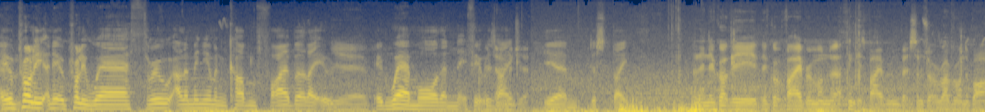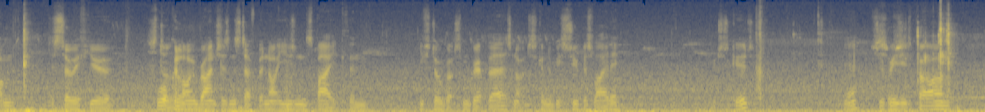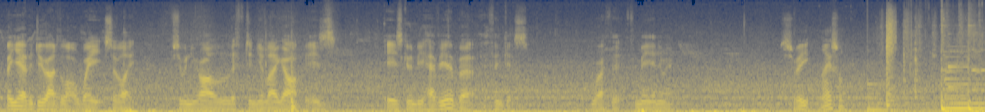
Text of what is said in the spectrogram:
it would Um, probably and it would probably wear through aluminium and carbon fiber. Like it would, yeah, it'd wear more than if it was like damage yeah, just like and then they've got the they've got Vibram on the I think it's Vibram, but some sort of rubber on the bottom, just so if you're Still- walking along branches and stuff, but not using the spike, then you've still got some grip there. It's not just going to be super slidey, which is good. Yeah, super easy to put on. But yeah, they do add a lot of weight, so like, so when you are lifting your leg up, it is it is going to be heavier, but I think it's worth it for me anyway. sweet, nice one.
